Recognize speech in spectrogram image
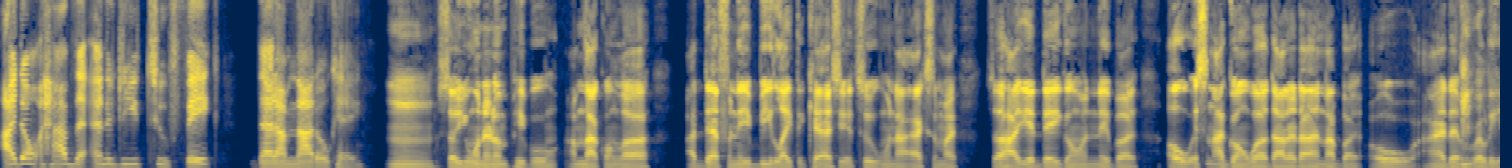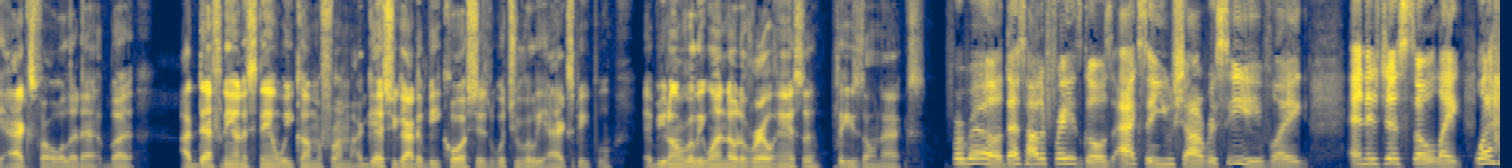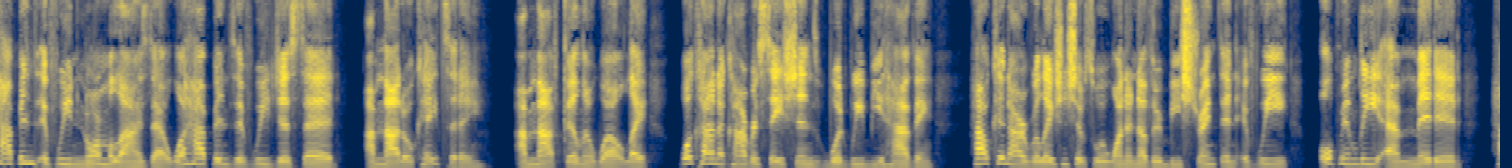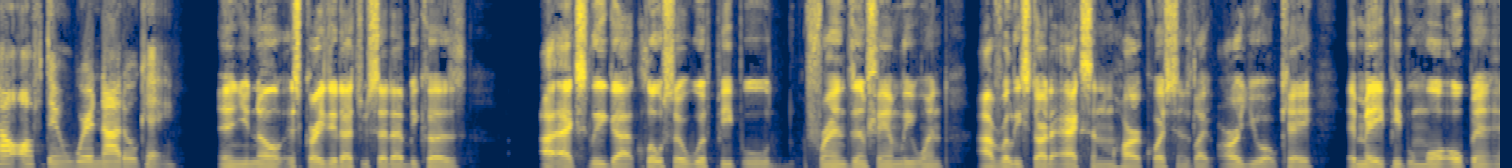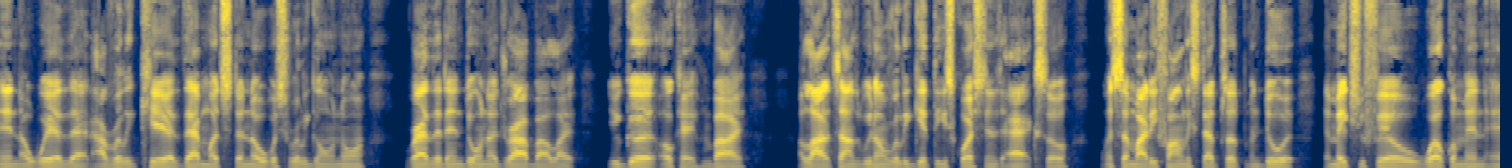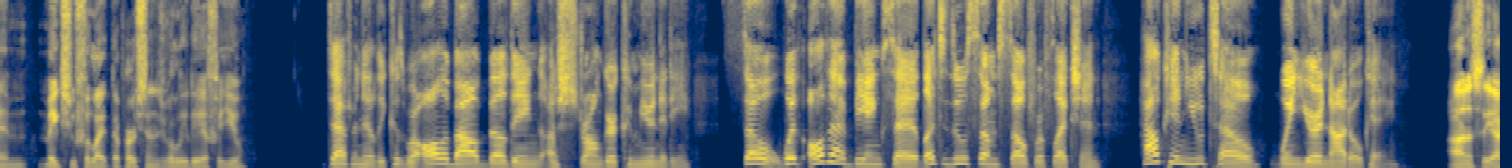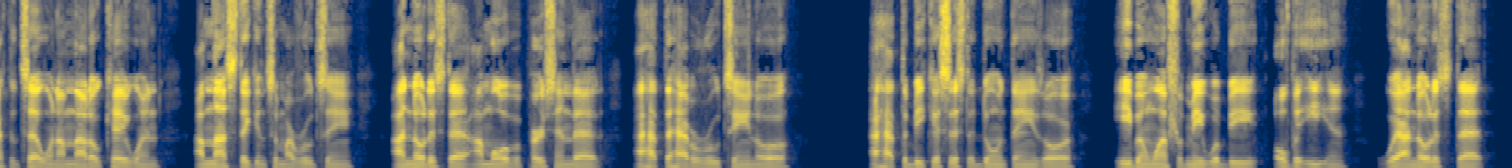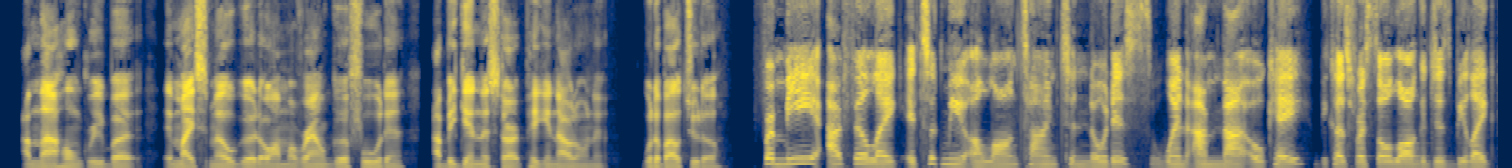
I don't have the energy to fake that I'm not okay. Mm, so you one of them people? I'm not gonna lie. I definitely be like the cashier too when I ask somebody, "So how your day going?" They like, "Oh, it's not going well." Da da da. And I'm like, "Oh, I didn't really ask for all of that." But I definitely understand where you're coming from. I guess you got to be cautious what you really ask people. If you don't really want to know the real answer, please don't ask. For real, that's how the phrase goes: "Ask and you shall receive." Like, and it's just so like, what happens if we normalize that? What happens if we just said, "I'm not okay today. I'm not feeling well." Like, what kind of conversations would we be having? How can our relationships with one another be strengthened if we openly admitted how often we're not okay? And you know, it's crazy that you said that because I actually got closer with people, friends and family, when I really started asking them hard questions like, Are you okay? It made people more open and aware that I really care that much to know what's really going on rather than doing a drive by like, You good? Okay, bye. A lot of times we don't really get these questions asked. So when somebody finally steps up and do it, it makes you feel welcome and, makes you feel like the person is really there for you. Definitely, because we're all about building a stronger community. So, with all that being said, let's do some self reflection. How can you tell when you're not okay? Honestly, I can tell when I'm not okay when I'm not sticking to my routine. I notice that I'm more of a person that I have to have a routine or I have to be consistent doing things or even one for me would be overeating where I notice that I'm not hungry but it might smell good or I'm around good food and I begin to start picking out on it. What about you though? For me, I feel like it took me a long time to notice when I'm not okay because for so long it just be like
